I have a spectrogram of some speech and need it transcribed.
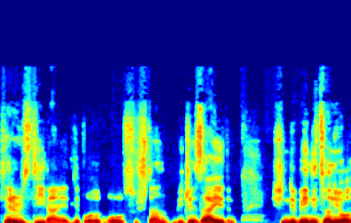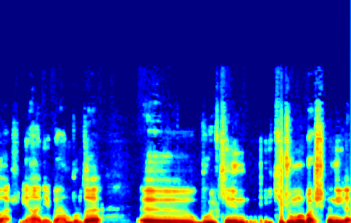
terörist ilan edilip o, o suçtan bir ceza yedim. Şimdi beni tanıyorlar. Yani ben burada e, bu ülkenin iki cumhurbaşkanıyla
